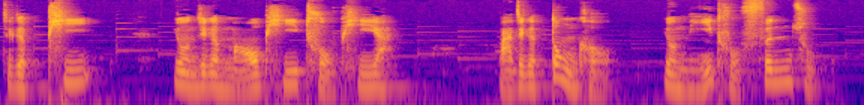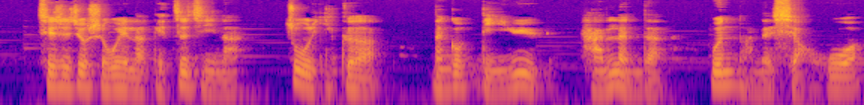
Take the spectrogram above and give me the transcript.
这个披用这个毛坯、土坯呀，把这个洞口用泥土封住，其实就是为了给自己呢筑一个能够抵御寒冷的温暖的小窝。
